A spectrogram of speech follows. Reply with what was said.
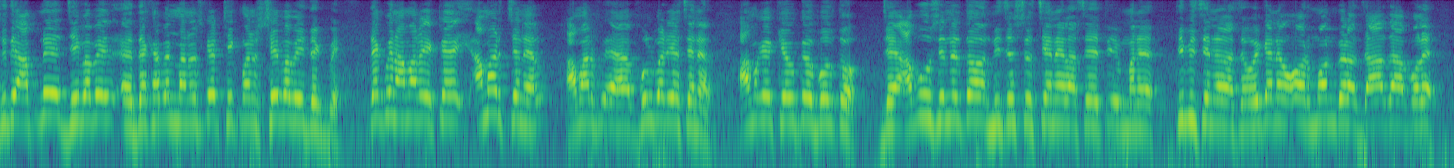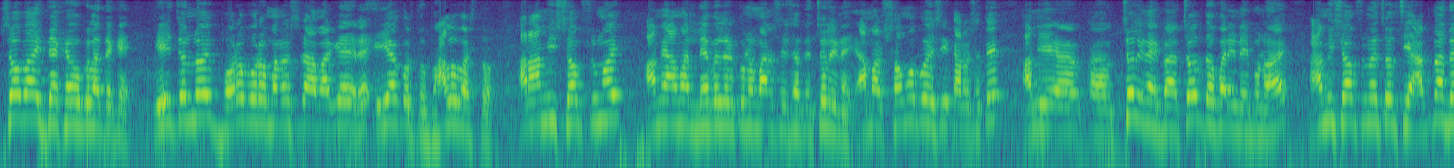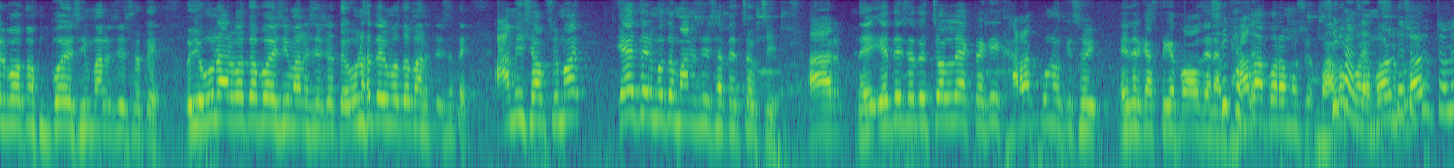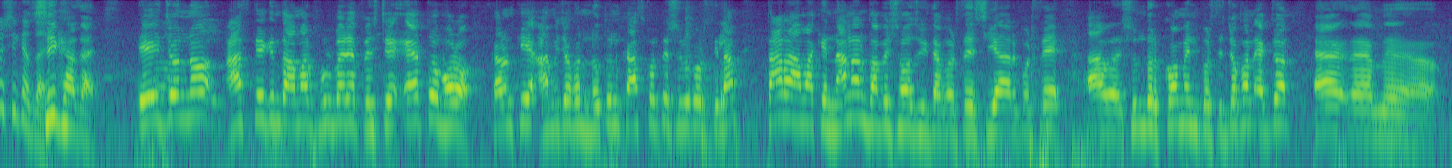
যদি আপনি যেভাবে দেখাবেন মানুষকে, ঠিক মানুষ সেভাবেই দেখবে। দেখবেন আমার একটা, আমার চ্যানেল, আমার ফুলবাড়িয়া চ্যানেল আমাকে কেউ কেউ বলতো যে, আবু হোসেনের তো নিজস্ব চ্যানেল আছে মানে টিভি চ্যানেল আছে, ওইখানে ওর মন করা যা যা বলে সবাই দেখে, ওগুলা দেখে। এই জন্যই বড় বড় মানুষরা আমাকে ইয়া করতো, ভালোবাসতো। আর আমি সব সময় আমি আমার লেভেলের কোনো মানুষের সাথে চলি নাই। আমার সমবয়সী কারোর সাথে আমি চলি নাই বা চলতেও পারি নাই মনে হয়। আমি সব সময় চলছি আপনাদের মতো বয়সী মানুষের সাথে, ওই যে ওনার মতো বয়সী মানুষের সাথে ওনাদের মতো মানুষের সাথে। আমি সব সময় এদের মতো মানুষের সাথে চলছি। আর এদের সাথে চললে একটা কি খারাপ কোনো কিছুই এদের কাছ থেকে পাওয়া যায় না। ভালো পরামর্শ ভালো শিখা যায় পরামর্শ চলে শিখা যায়। শিখা যায়। এই জন্য আজকে কিন্তু আমার ফুলবাড়িয়া পেস্টে এত বড়। কারণ কি আমি যখন নতুন কাজ করতে শুরু করছিলাম তারা আমাকে নানানভাবে সহযোগিতা করছে শেয়ার করছে সুন্দর কমেন্ট করছে। যখন একজন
